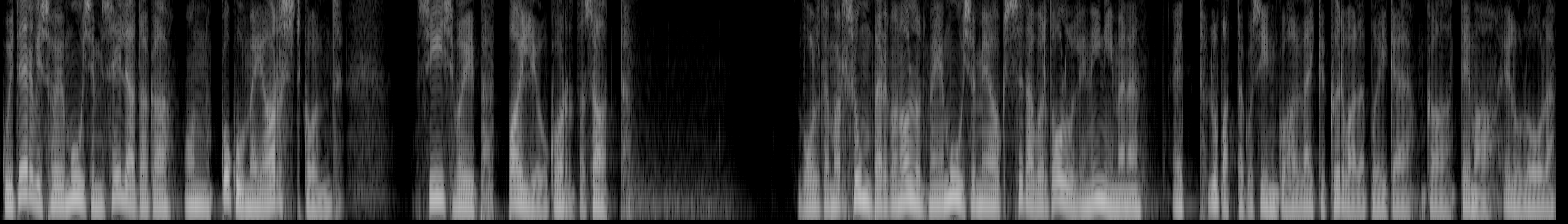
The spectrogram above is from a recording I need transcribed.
kui Tervishoiumuuseumi selja taga on kogu meie arstkond, siis võib palju korda saata. Voldemar Sumberg on olnud meie muuseumi jaoks sedavõrd oluline inimene, et lubatagu siinkohal väike kõrvalepõige ka tema eluloole.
